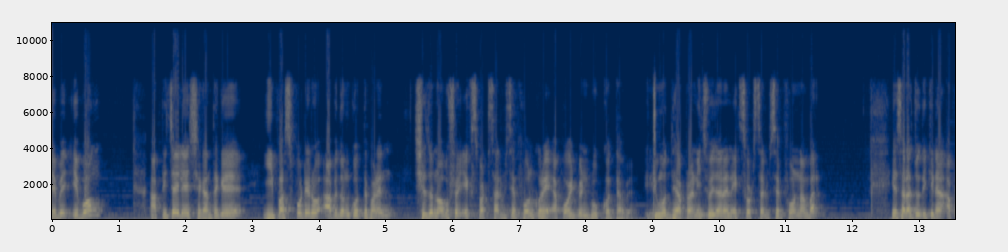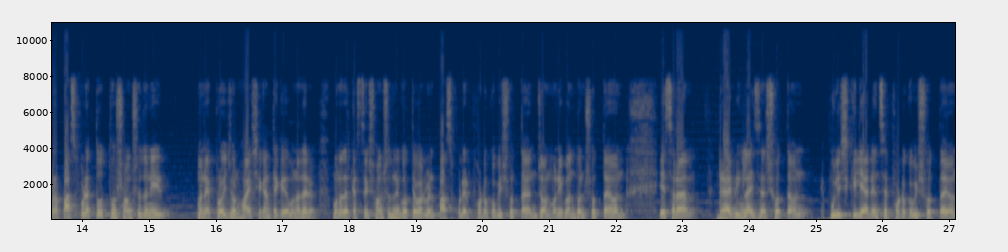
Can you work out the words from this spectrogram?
দেবে এবং আপনি চাইলে সেখান থেকে ই পাসপোর্টেরও আবেদন করতে পারেন। সেজন্য অবশ্যই এক্সপার্ট সার্ভিসে ফোন করে অ্যাপয়েন্টমেন্ট বুক করতে হবে। ইতিমধ্যে আপনারা নিশ্চয়ই জানেন এক্সপার্ট সার্ভিসের ফোন নাম্বার এছাড়া যদি কিনা আপনার পাসপোর্টের তথ্য সংশোধনীর মানে প্রয়োজন হয়, সেখান থেকে ওনাদের ওনাদের কাছ থেকে সংশোধনী করতে পারবেন। পাসপোর্টের ফটোকপি সত্যায়ন, জন্ম নিবন্ধন সত্যায়ন। এছাড়া ড্রাইভিং লাইসেন্স সত্যায়ন, পুলিশ ক্লিয়ারেন্সের ফটোকপি সত্যায়ন,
